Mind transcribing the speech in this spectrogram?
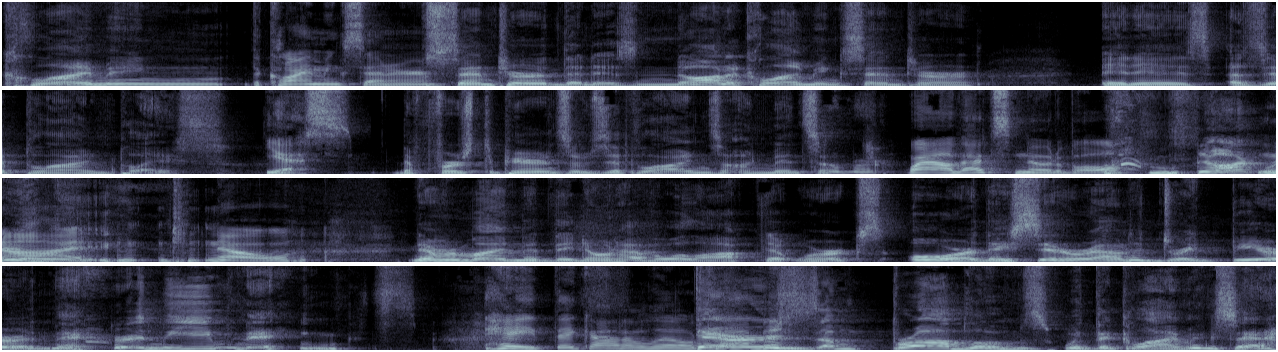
climbing The climbing center. center that is not a climbing center. It is a zip line place. Yes. The first appearance of zip lines on Midsomer. Wow, that's notable. Not really. Not. no. Never mind that they don't have a lock that works, or they sit around and drink beer in there in the evenings. Hey, they got a little There's cabin. some problems with the climbing center.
